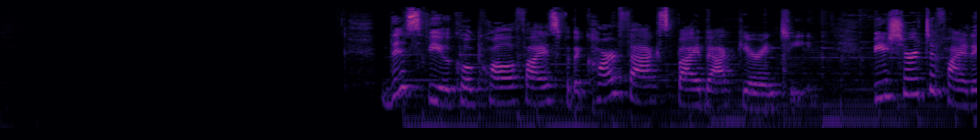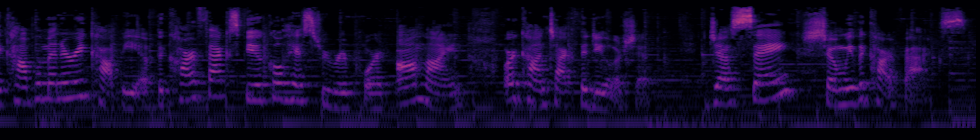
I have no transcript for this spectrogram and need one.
This vehicle qualifies for the Carfax buyback guarantee. Be sure to find a complimentary copy of the Carfax Vehicle History Report online or contact the dealership. Just say, Show me the Carfax.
